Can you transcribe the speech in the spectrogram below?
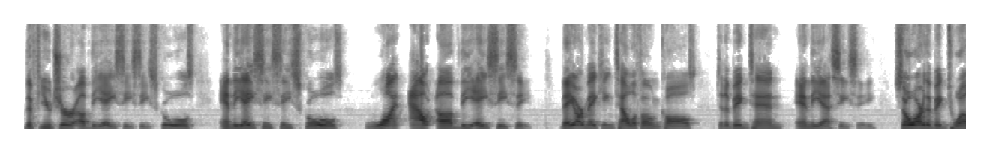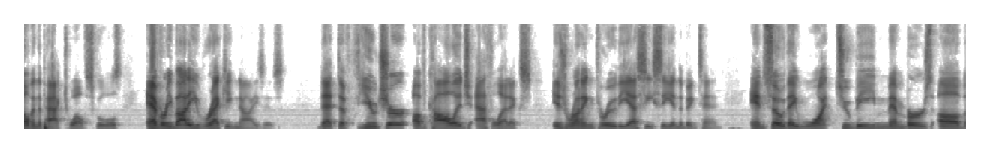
the future of the ACC schools. And the ACC schools want out of the ACC. They are making telephone calls to the Big Ten and the SEC. So are the Big 12 and the Pac 12 schools. Everybody recognizes that the future of college athletics is running through the SEC and the Big Ten. And so they want to be members of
